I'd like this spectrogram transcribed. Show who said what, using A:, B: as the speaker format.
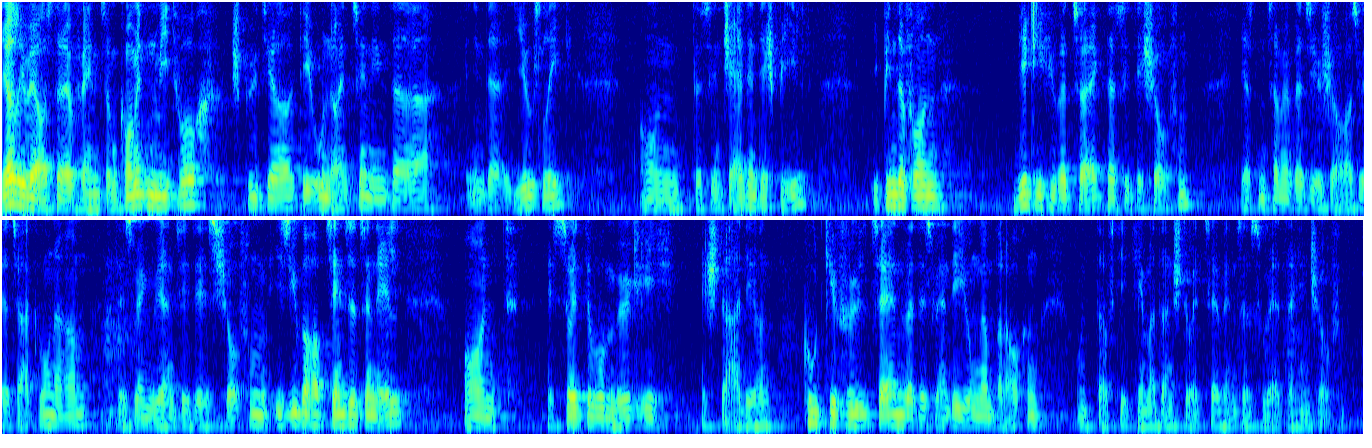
A: Ja, liebe Austria-Fans, am kommenden Mittwoch spielt ja die U19 in der, in der Youth League und das entscheidende Spiel. Ich bin davon wirklich überzeugt, dass sie das schaffen. Erstens einmal, weil sie ja schon auswärts auch gewonnen haben. Deswegen werden sie das schaffen. Ist überhaupt sensationell und es sollte womöglich ein Stadion gut gefüllt sein, weil das werden die Jungen brauchen und auf die können wir dann stolz sein, wenn sie es weiterhin schaffen.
